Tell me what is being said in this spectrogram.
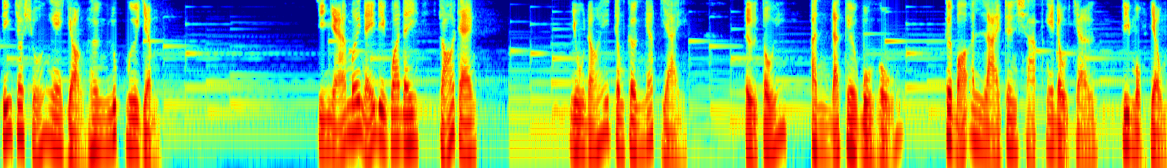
tiếng chó sủa nghe giòn hơn lúc mưa dầm. Chị nhã mới nãy đi qua đây, rõ ràng. Nhu nói trong cơn ngáp dài, từ tối, anh đã kêu buồn ngủ. Tôi bỏ anh lại trên sạp ngay đầu chợ, đi một vòng.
